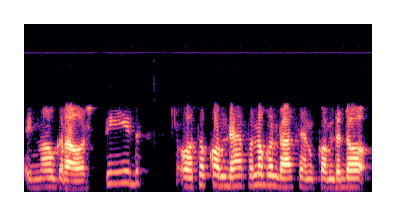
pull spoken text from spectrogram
i några års tid. Och så kom det här för någon dag sedan kom det då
